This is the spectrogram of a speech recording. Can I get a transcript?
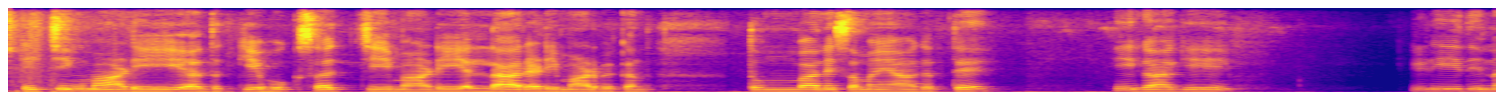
ಸ್ಟಿಚಿಂಗ್ ಮಾಡಿ, ಅದಕ್ಕೆ ಹುಕ್ಸ್ ಹಚ್ಚಿ ಮಾಡಿ, ಎಲ್ಲ ರೆಡಿ ಮಾಡಬೇಕಂತ ತುಂಬಾ ಸಮಯ ಆಗುತ್ತೆ. ಹೀಗಾಗಿ ಇಡೀ ದಿನ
